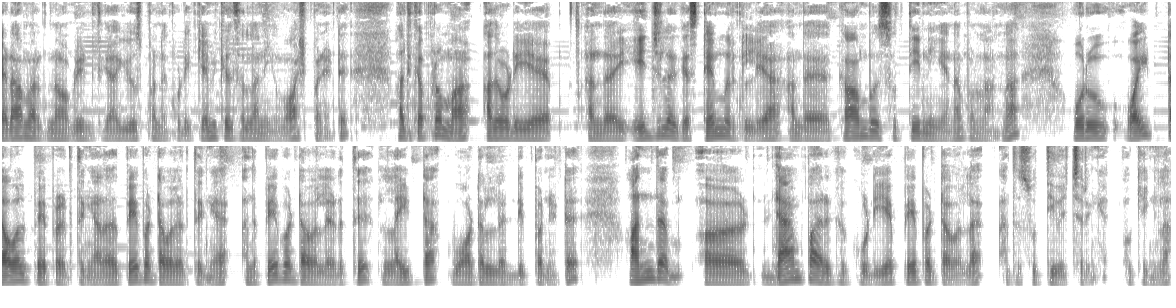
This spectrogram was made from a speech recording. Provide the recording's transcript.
கெடாமல் இருக்கணும் அப்படின்றதுக்காக யூஸ் பண்ணக்கூடிய கெமிக்கல்ஸ் எல்லாம் நீங்கள் வாஷ் பண்ணிவிட்டு அதுக்கப்புறமா அதோடைய அந்த எஜ்ஜில் இருக்க ஸ்டெம் இருக்கு இல்லையா அந்த காம்பு சுற்றி நீங்கள் என்ன பண்ணலாம்னா ஒரு ஒயிட் டவல் பேப்பர் எடுத்துங்க. அதாவது பேப்பர் டவல் எடுத்துங்க. அந்த பேப்பர் டவல் எடுத்து லைட்டாக வாட்டரில் டிப் பண்ணிவிட்டு அந்த டேம்பாக இருக்கக்கூடிய பேப்பர் டவலை அதை சுற்றி வச்சுருங்க. ஓகேங்களா?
